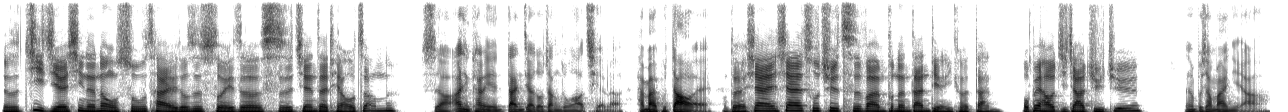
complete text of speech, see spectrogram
就是季节性的那种蔬菜，都是随着时间在调整的。是啊，啊，你看连蛋价都涨多少钱了，还买不到哎。对，现在现在出去吃饭不能单点一颗蛋，我被好几家拒绝。那不想卖你啊？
